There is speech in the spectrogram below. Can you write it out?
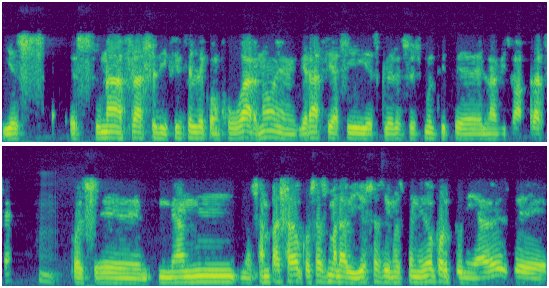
y es, es una frase difícil de conjugar, ¿no? Gracias y esclerosis múltiple en la misma frase, hmm. pues eh, me han, nos han pasado cosas maravillosas y hemos tenido oportunidades de,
